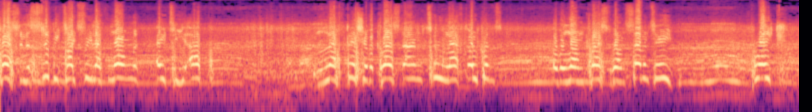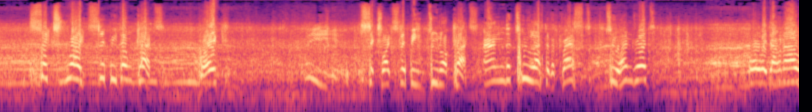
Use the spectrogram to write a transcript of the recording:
crest into slippy tight three left long 80 up, Left leftish of a crest and two left opens of a long crest 170, brake six right slippy don't cut, brake Six right slippy, do not cut. And the two left of a crest, 200. All the way down now.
